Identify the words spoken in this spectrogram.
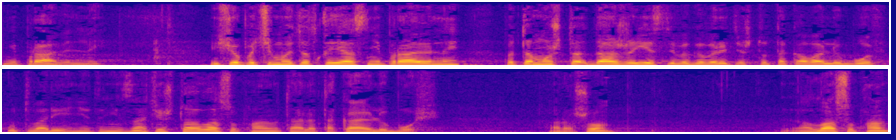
Неправильный. Еще почему этот кияс неправильный? Потому что даже если вы говорите, что такова любовь у творения, это не значит, что Аллах Субхану Таля такая любовь. Хорошо? Аллах Субхану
